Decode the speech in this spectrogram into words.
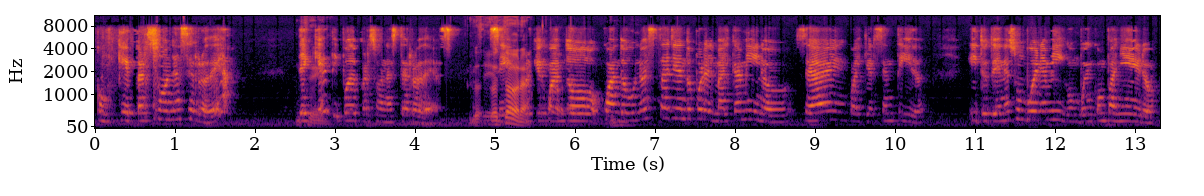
con qué personas se rodea. ¿De qué tipo de personas te rodeas? Porque cuando, cuando uno está yendo por el mal camino, sea en cualquier sentido, y tú tienes un buen amigo, un buen compañero,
